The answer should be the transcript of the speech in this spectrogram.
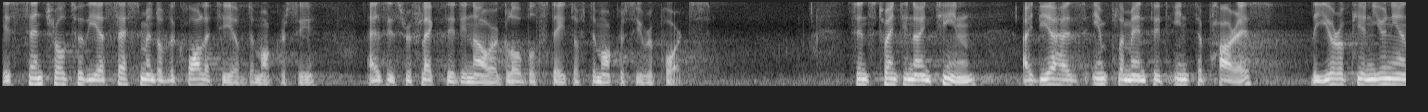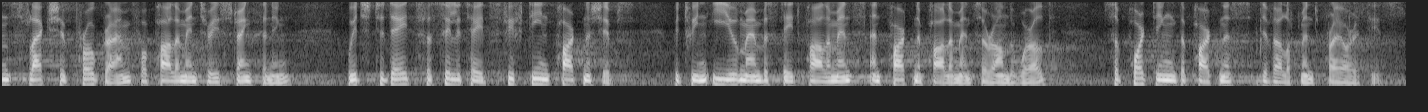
is central to the assessment of the quality of democracy, as is reflected in our Global State of Democracy reports. Since 2019, IDEA has implemented Inter the European Union's flagship program for parliamentary strengthening, which to date facilitates 15 partnerships between EU member state parliaments and partner parliaments around the world, supporting the partners' development priorities.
